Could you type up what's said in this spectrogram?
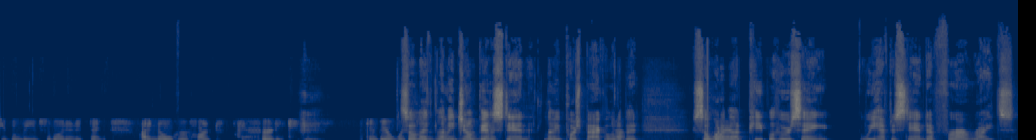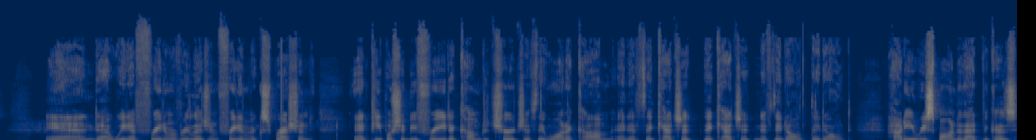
she believes about anything. I know her heart. I heard it. I can be a witness. So let, let me jump in, Stan. Let me push back a little Yeah. bit. So, what ahead. about people who are saying we have to stand up for our rights and uh, we have freedom of religion, freedom of expression, and people should be free to come to church if they want to come, and if they catch it, they catch it, and if they don't, they don't. How do you respond to that? Because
